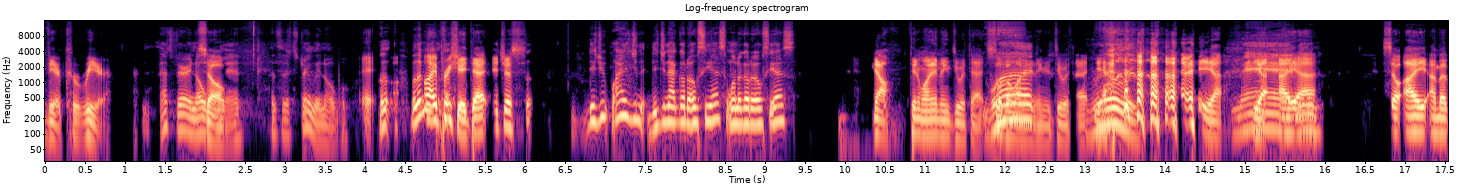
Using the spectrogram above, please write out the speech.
their career. That's very noble, So- man. That's extremely noble. Eh, But, but let me. I appreciate that. It just Did you? Why did you? Did you not go to OCS? Want to go to OCS? no didn't want anything to do with that. Still don't want anything to do with that. Really? Yeah. yeah. Man, I, uh. So I I'm a,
